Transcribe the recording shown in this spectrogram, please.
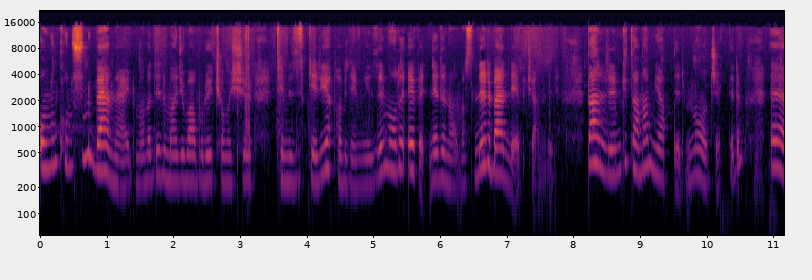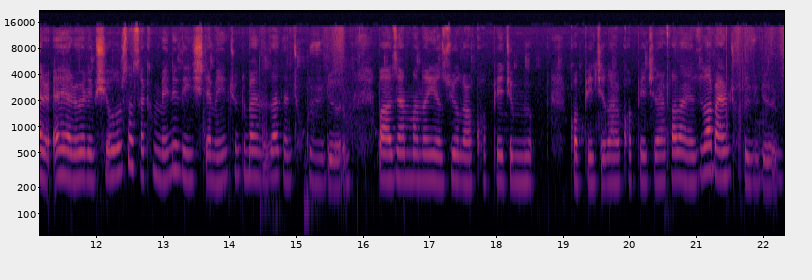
Onun konusunu ben verdim ama dedim acaba buraya çamaşır temizlikleri yapabilir miyiz dedim. O da evet neden olmasın dedi. Ben de yapacağım dedi. Ben de dedim ki tamam yap dedim. Ne olacak dedim. Eğer eğer öyle bir şey olursa sakın beni linçlemeyin. Çünkü ben zaten çok üzülüyorum. Bazen bana yazıyorlar kopyacı mı kopyacılar kopyacılar falan yazıyorlar. Ben çok üzülüyorum.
